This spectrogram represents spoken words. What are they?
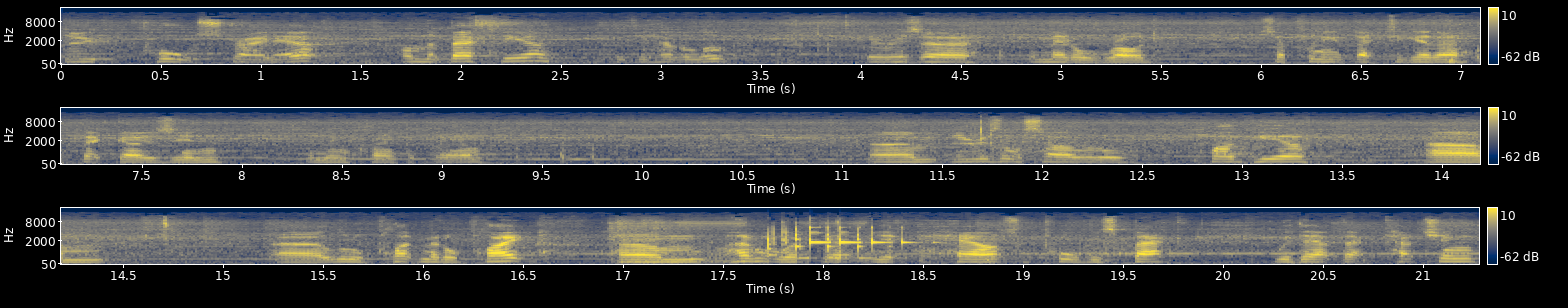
Do pull straight out. On the back here, if you have a look, there is a, a metal rod. So putting it back together, that goes in and then clamp it down. Um, there is also a little plug here, um, a little metal plate. Um, I haven't worked out yet how to pull this back without that catching. It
